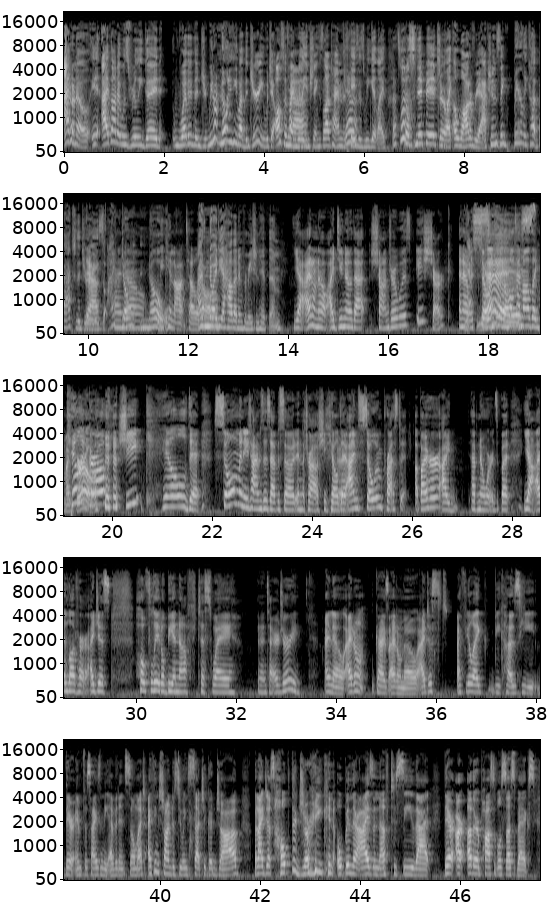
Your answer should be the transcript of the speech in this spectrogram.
I don't know. It, I thought it was really good. Whether the ju- we don't know anything about the jury, which I also find Yeah. really interesting because a lot of times in Yeah. cases we get like That's little true. snippets or like a lot of reactions. They barely cut back to the jury, Yeah. so I, I don't know. We cannot tell. At I have no idea how that information hit them. Yeah, I don't know. I do know that Chandra was a shark, and I Yes. was so into it the whole time. I was like, my "Kill girl." it, girl!" she killed it so many times this episode in the trial. She killed did. it. I'm so impressed by her. I have no words, but yeah, I love her. I just hopefully it'll be enough to sway an entire jury. I know. I don't, guys. I don't know. I just, I feel like because he, they're emphasizing the evidence so much. I think Sean is doing such a good job, but I just hope the jury can open their eyes enough to see that there are other possible suspects.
